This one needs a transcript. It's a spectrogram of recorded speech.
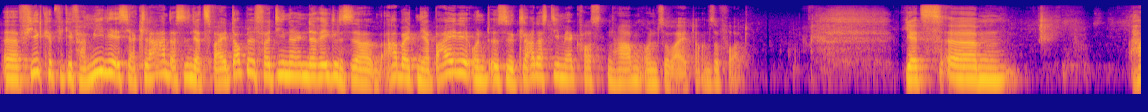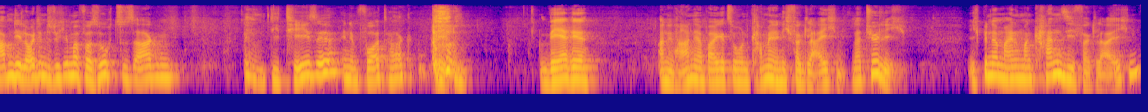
äh, vierköpfige Familie, ist ja klar, das sind ja zwei Doppelverdiener in der Regel, das ja, arbeiten ja beide und es ist klar, dass die mehr Kosten haben und so weiter und so fort. Jetzt ähm, haben die Leute natürlich immer versucht zu sagen, die These in dem Vortrag wäre an den Haaren herbeigezogen, kann man ja nicht vergleichen. Natürlich. Ich bin der Meinung, man kann sie vergleichen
